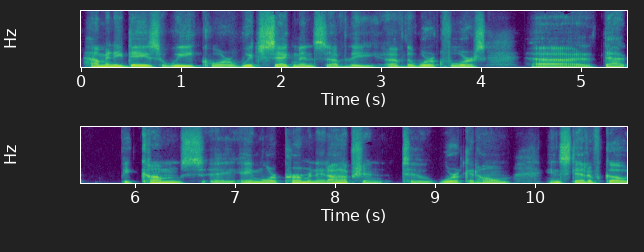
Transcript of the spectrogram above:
how many days a week or which segments of the of the workforce uh, that becomes a, a, more permanent option to work at home instead of go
